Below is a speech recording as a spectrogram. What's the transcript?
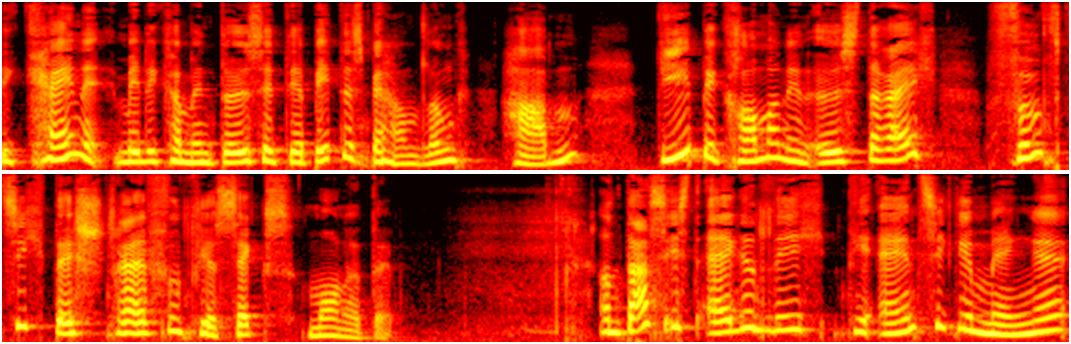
die keine medikamentöse Diabetesbehandlung haben, die bekommen in Österreich 50 Teststreifen für sechs Monate. Und das ist eigentlich die einzige Menge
